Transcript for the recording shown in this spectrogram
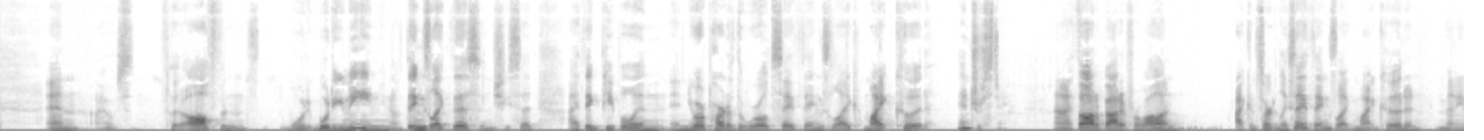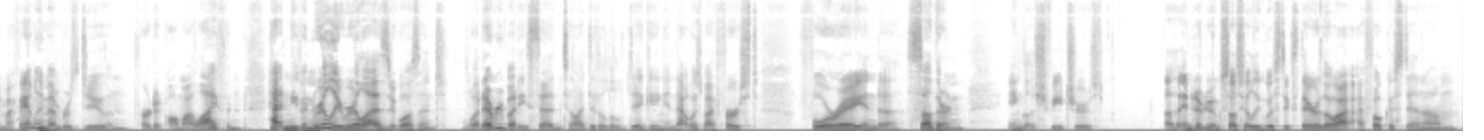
And I was put off and what, what do you mean you know things like this and she said i think people in, in your part of the world say things like might could interesting and i thought about it for a while and I can certainly say things like might could, and many of my family members do, and heard it all my life, and hadn't even really realized it wasn't what everybody said until I did a little digging, and that was my first foray into Southern English features. I ended up doing sociolinguistics there, though I, I focused in um,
